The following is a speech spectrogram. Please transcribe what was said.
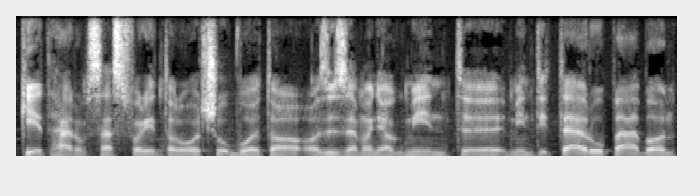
két-háromszáz forinttal olcsóbb volt az üzemanyag, mint, mint itt Európában.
